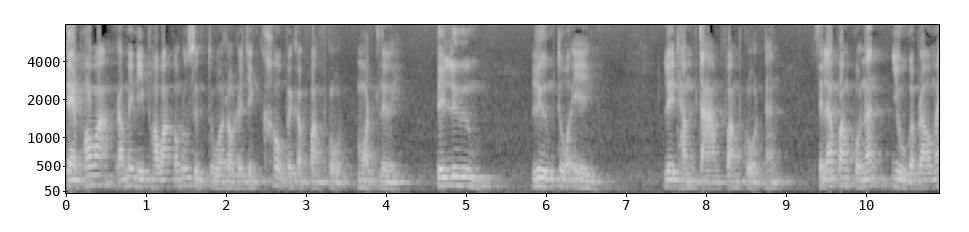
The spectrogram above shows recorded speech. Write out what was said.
แต่เพราะว่าเราไม่มีภาวะของรู้สึกตัว เราเลยจึงเข้าไปกับความโกรธหมดเลยเลยลืมลืมตัวเอง เลยทำตามความโกรธนั้น เสร็จแล้วความโกรธนั้นอยู่กับเราไหม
